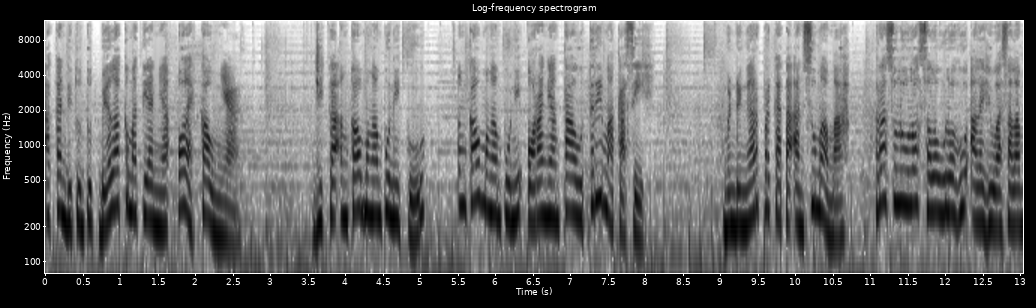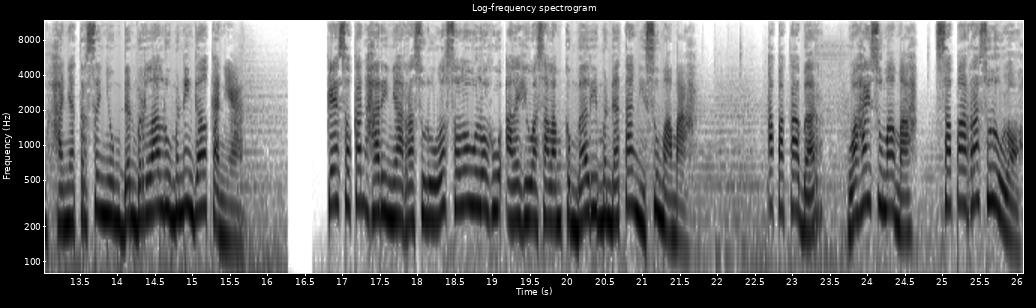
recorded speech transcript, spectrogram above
akan dituntut bela kematiannya oleh kaumnya. Jika engkau mengampuniku, engkau mengampuni orang yang tahu terima kasih. Mendengar perkataan Sumamah, Rasulullah Shallallahu Alaihi Wasallam hanya tersenyum dan berlalu meninggalkannya. Keesokan harinya Rasulullah Shallallahu Alaihi Wasallam kembali mendatangi Sumamah. Apa kabar, wahai Sumamah, sapa Rasulullah?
